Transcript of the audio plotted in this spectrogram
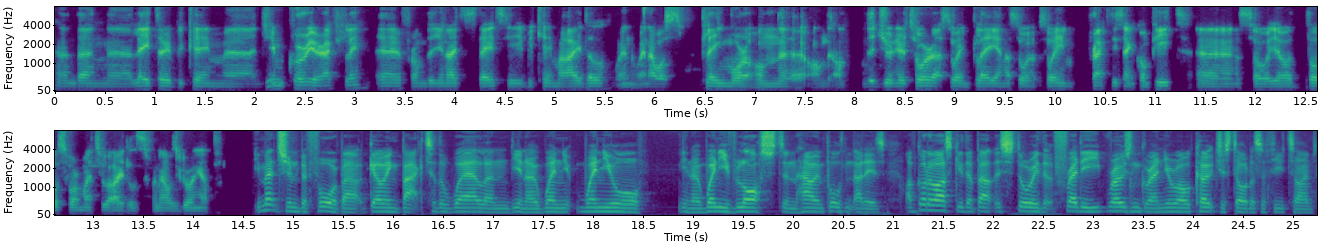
and then uh, later it became uh, Jim Courier actually uh, from the United States. He became my idol when, when I was playing more on on, on, the junior tour. I saw him play and I saw saw him practice and compete. Uh, so yeah, those were my two idols when I was growing up. You mentioned before about going back to the well, and you know when when you're you know when you've lost and how important that is. I've got to ask you about this story that Freddie Rosengren, your old coach, has told us a few times.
